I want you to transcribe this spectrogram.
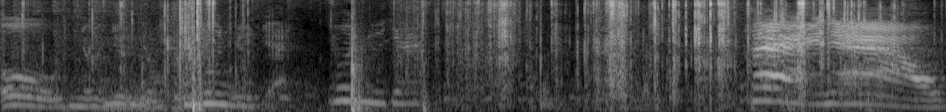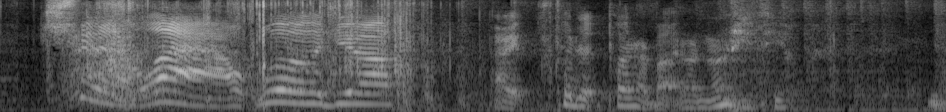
oh, no, no, no. Don't do that. Don't do that. Hey, now. Chill out, would ya? All right, put it, put her butt underneath you. No.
